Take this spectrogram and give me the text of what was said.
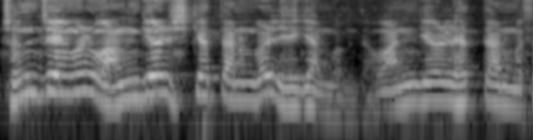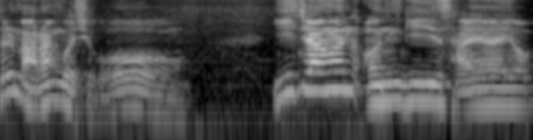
전쟁을 완결시켰다는 걸 얘기하는 겁니다. 완결했다는 것을 말한 것이고 이 장은 언기사야요.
